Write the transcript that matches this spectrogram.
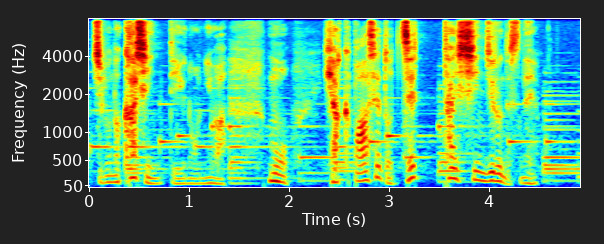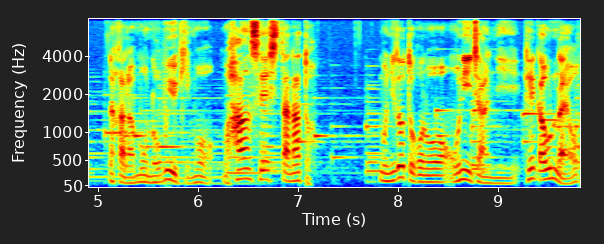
自分の家臣っていうのにはもう100%絶対信じるんですね。だからもう信行も反省したなと。もう二度とこのお兄ちゃんに喧嘩売るなよ。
